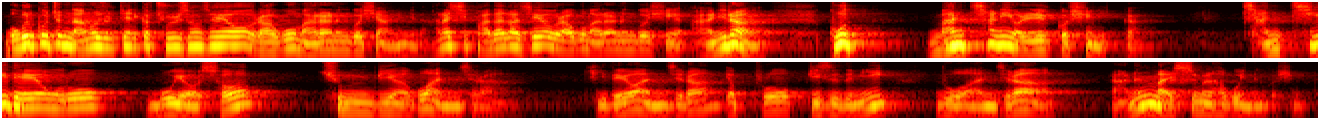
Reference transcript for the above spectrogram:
먹을 것 좀 나눠줄 테니까 줄 서세요 라고 말하는 것이 아닙니다. 하나씩 받아가세요 라고 말하는 것이 아니라 곧 만찬이 열릴 것이니까 잔치 대형으로 모여서 준비하고 앉으라. 기대어 앉으라. 옆으로 비스듬히 누워 앉으라. 라는 말씀을 하고 있는 것입니다.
